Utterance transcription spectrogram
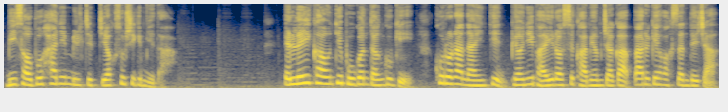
미서부 한인 밀집 지역 소식입니다. LA 카운티 보건당국이 코로나19 변이 바이러스 감염자가 빠르게 확산되자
